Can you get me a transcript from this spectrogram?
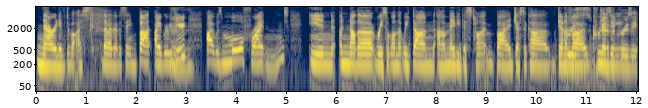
narrative device that I've ever seen. But I agree with you. Hmm. I was more frightened in another recent one that we've done, um, maybe this time by Jessica Jennifer Cruz- Crusie. Jennifer Crusie.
